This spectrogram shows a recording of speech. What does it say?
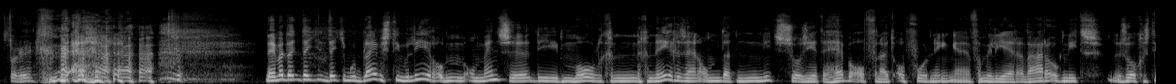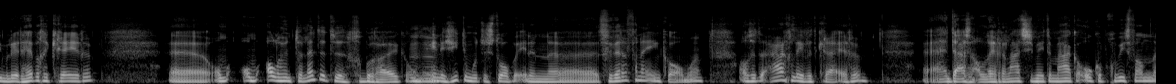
Sorry. Nee, maar dat, dat, je, dat je moet blijven stimuleren om, om mensen die mogelijk gen- genegen zijn om dat niet zozeer te hebben, of vanuit opvoeding en familiaire waarden ook niet zo gestimuleerd hebben gekregen. eh, om, om al hun talenten te gebruiken, om Mhm. energie te moeten stoppen in een, eh, het verwerven van een inkomen, als ze het aangeleverd krijgen. Eh, en daar zijn allerlei relaties mee te maken, ook op het gebied van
